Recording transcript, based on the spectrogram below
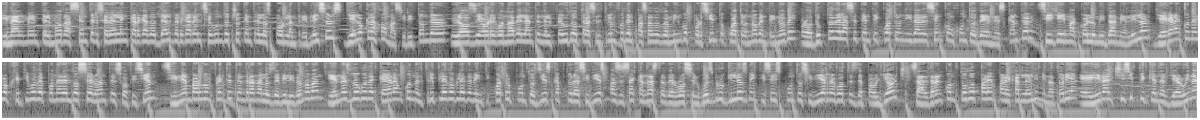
Finalmente, el Moda Center será el encargado de albergar el segundo choque entre los Portland Trail Blazers y el Oklahoma City Thunder. Los de Oregon adelante en el feudo tras el triunfo del pasado domingo por 104-99, producto de las 74 unidades en conjunto de Enes Kanter, CJ McCollum y Damian Lillard, llegarán con el objetivo de poner el 2-0 ante su afición. Sin embargo, enfrente tendrán a los de Billy Donovan, quienes luego de caerán con el triple doble de 24 puntos, 10 capturas y 10 pases a canasta de Russell Westbrook y los 26 puntos y 10 rebotes de Paul George, saldrán con todo para emparejar la eliminatoria e ir al Chesapeake Energy Arena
